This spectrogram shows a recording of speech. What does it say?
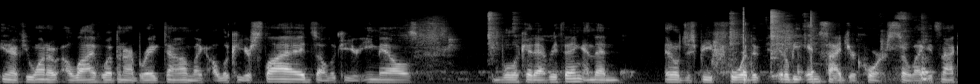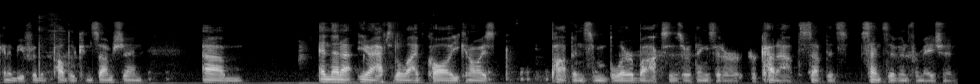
you know, if you want a, a, live webinar breakdown, like I'll look at your slides, I'll look at your emails, we'll look at everything, and then it'll just be for the, it'll be inside your course, so like it's not going to be for the public consumption. Um, and then uh, you know, after the live call, you can always pop in some blur boxes or things that are, are cut out stuff that's sensitive information.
